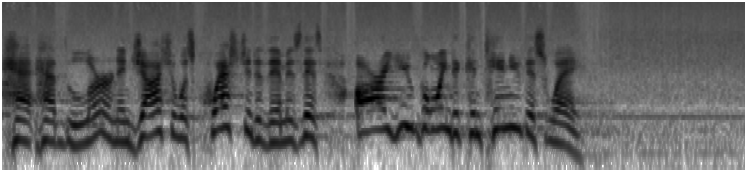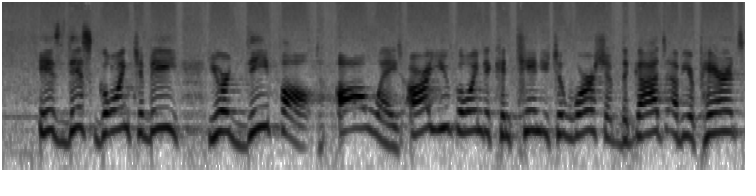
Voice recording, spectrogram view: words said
had, had learned. And Joshua's question to them is this Are you going to continue this way? Is this going to be your default always? Are you going to continue to worship the gods of your parents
